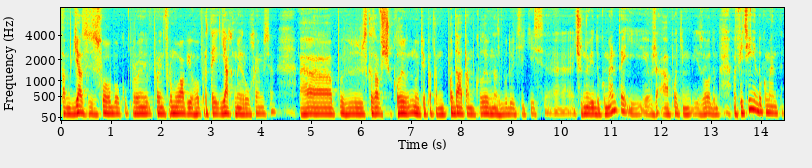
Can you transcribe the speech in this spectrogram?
там я зі свого боку проінформував його про те, як ми рухаємося. Е, сказав, що коли ну, типу, там по датам, коли в нас будуть якісь е, чорнові документи, і вже а потім і згодом офіційні документи.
